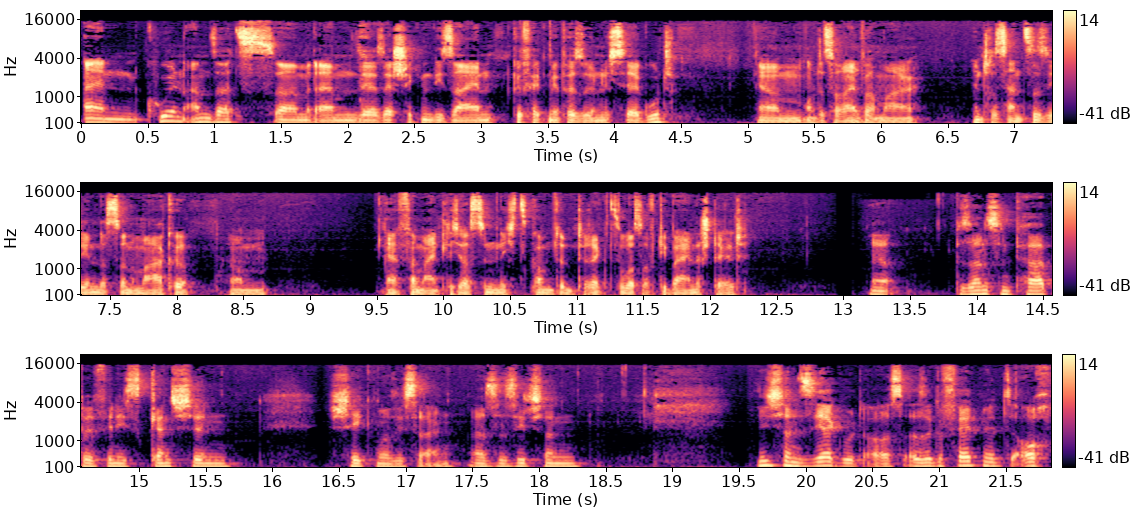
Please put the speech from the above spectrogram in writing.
einen coolen Ansatz äh, mit einem sehr, sehr schicken Design. Gefällt mir persönlich sehr gut. Ähm, und ist auch einfach mal interessant zu sehen, dass so eine Marke ähm, ja, vermeintlich aus dem Nichts kommt und direkt sowas auf die Beine stellt. Ja, besonders in Purple finde ich es ganz schön schick, muss ich sagen. Also sieht schon Sieht schon sehr gut aus. Also gefällt mir auch,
